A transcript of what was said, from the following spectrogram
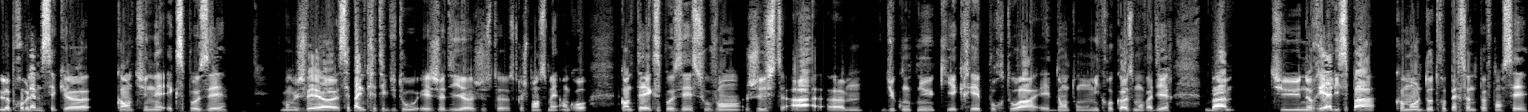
le problème, c'est que quand tu n'es exposé Bon, je vais, c'est pas une critique du tout et je dis juste ce que je pense, mais en gros, quand tu es exposé souvent juste à du contenu qui est créé pour toi et dans ton microcosme, on va dire, bah, tu ne réalises pas comment d'autres personnes peuvent penser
